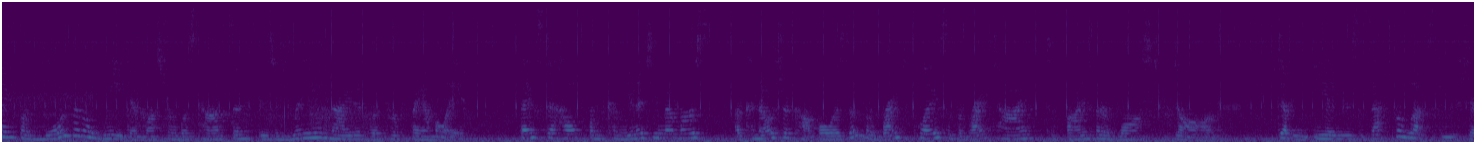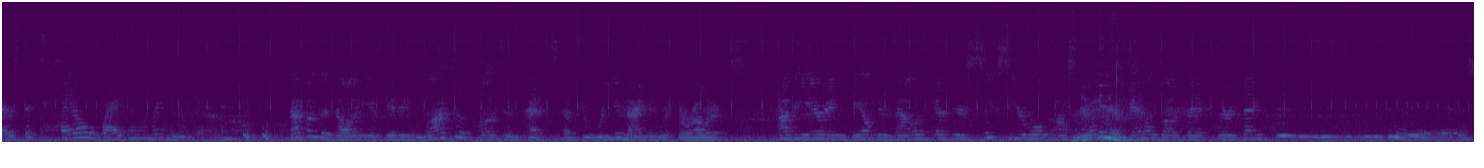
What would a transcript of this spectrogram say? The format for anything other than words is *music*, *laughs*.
missing for more than a week in western Wisconsin, is reunited with her family. Thanks to help from community members, a Kenosha couple is in the right place at the right time to find their lost dog. WEAU's Zach Proletsky shares the tail-wagging reunion. Pepa the dog is getting lots of hugs and pets after reuniting with their owners. Javier and Gail Gonzalez got their six-year-old Australian cattle dog back Thursday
